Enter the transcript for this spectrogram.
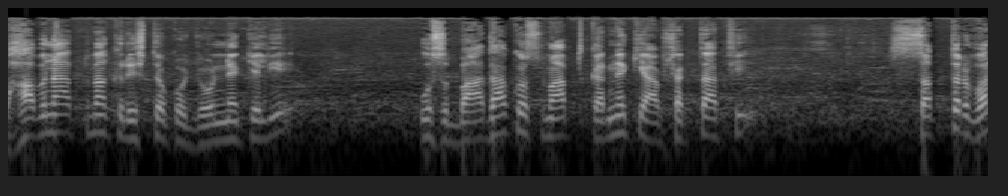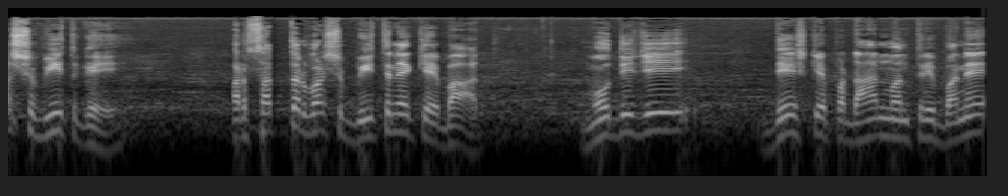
भावनात्मक रिश्तों को जोड़ने के लिए, उस बाधा को समाप्त करने की आवश्यकता थी। सत्तर वर्ष बीत गए और सत्तर वर्ष बीतने के बाद मोदी जी देश के प्रधानमंत्री बने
